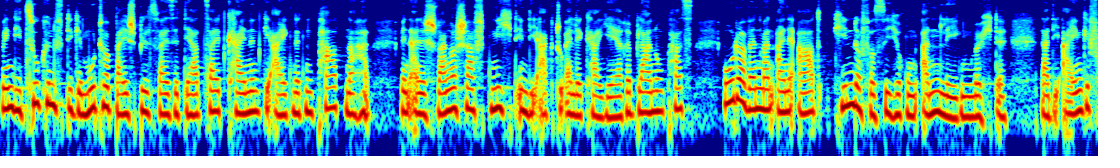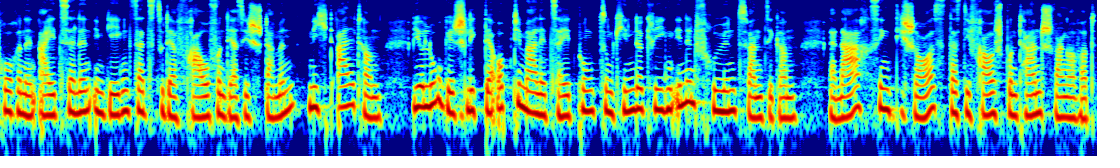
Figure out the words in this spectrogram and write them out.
wenn die zukünftige Mutter beispielsweise derzeit keinen geeigneten Partner hat, wenn eine Schwangerschaft nicht in die aktuelle Karriereplanung passt oder wenn man eine Art Kinderversicherung anlegen möchte, da die eingefrorenen Eizellen im Gegensatz zu der Frau, von der sie stammen, nicht altern. Biologisch liegt der optimale Zeitpunkt zum Kinderkriegen in den frühen Zwanzigern. Danach sinkt die Chance, dass die Frau spontan schwanger wird.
